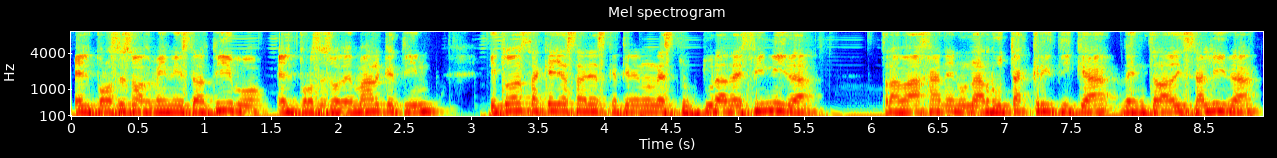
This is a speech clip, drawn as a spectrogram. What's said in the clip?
el proceso administrativo, el proceso de marketing y todas aquellas áreas que tienen una estructura definida trabajan en una ruta crítica de entrada y salida,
